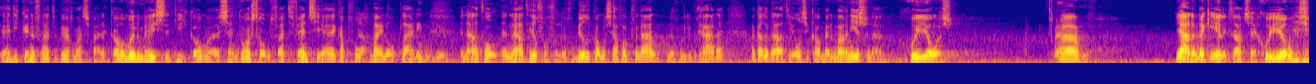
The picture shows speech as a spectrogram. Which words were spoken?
eh, die kunnen vanuit de burgermaatschappij daar komen. De meeste die komen zijn doorstroomd vanuit Defensie. Hè. Ik had bijvoorbeeld Ja. mijn opleiding een aantal, inderdaad heel veel van Luchtmobiel. Kwam er zelf ook vandaan, Luchtmobiele Brigade. Maar ik had ook een aantal jongens die kwamen bij de mariniers vandaan. Goeie jongens. Ehm, ja, dan ben ik eerlijk trouwens. Hè. Goeie jongens.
